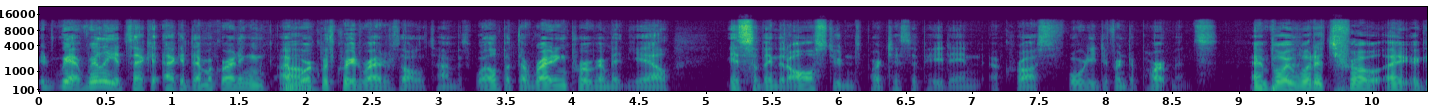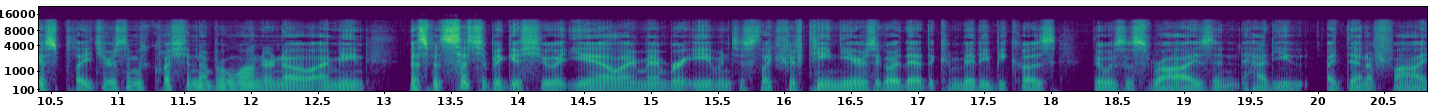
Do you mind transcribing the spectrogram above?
it- yeah, really, it's ac- academic writing. I Oh. work with creative writers all the time as well, but the writing program at Yale is something that all students participate in across 40 different departments. And boy, Uh, what a tro! I, I guess plagiarism was question number one, or no? I mean, That's been such a big issue at Yale. I remember even just like 15 years ago, they had the committee because there was this rise in how do you identify.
